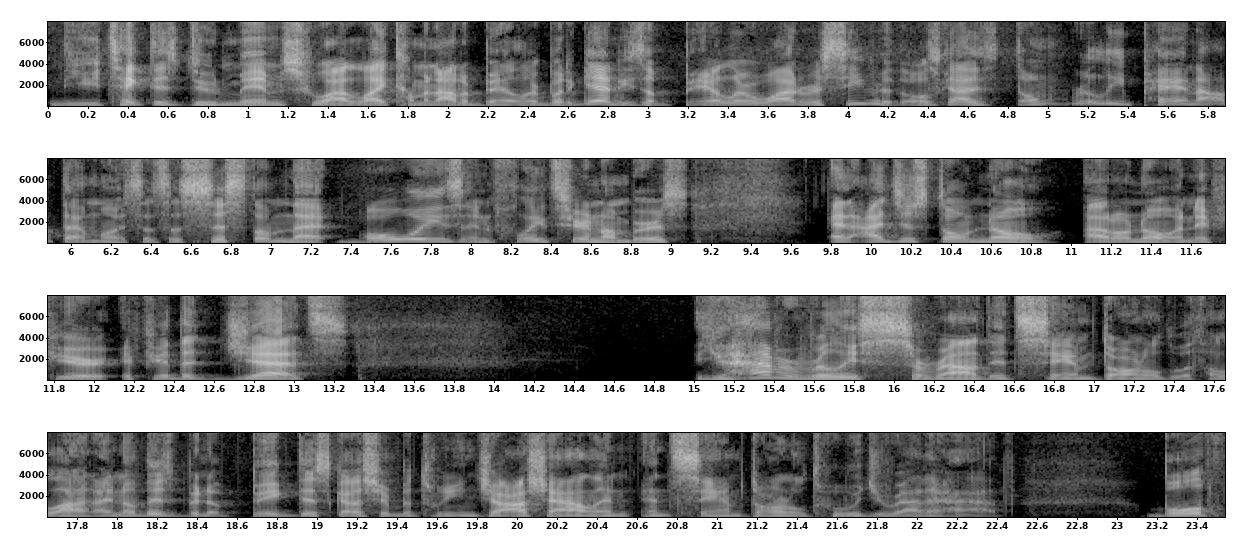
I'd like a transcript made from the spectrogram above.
You take this dude Mims, who I like coming out of Baylor, but again, he's a Baylor wide receiver. Those guys don't really pan out that much. That's a system that mm. always inflates your numbers and I just don't know. I don't know. And if you're if you're the Jets, you haven't really surrounded Sam Darnold with a lot. I know there's been a big discussion between Josh Allen and Sam Darnold. Who would you rather have? Both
